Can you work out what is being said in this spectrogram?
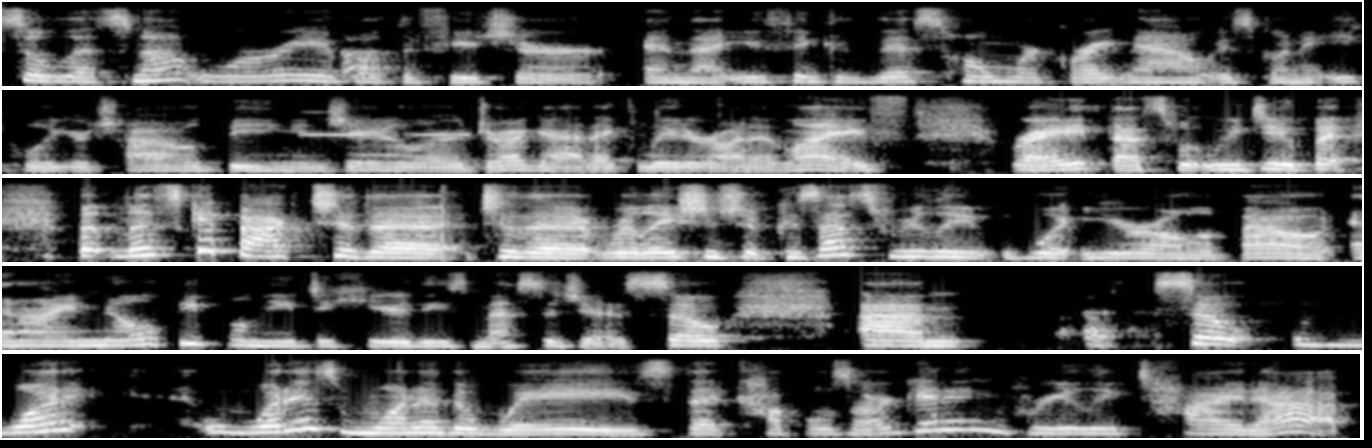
So let's not worry about the future and that you think this homework right now is going to equal your child being in jail or a drug addict later on in life, right? That's what we do. But but let's get back to the to the relationship because that's really what you're all about. And I know people need to hear these messages. So um so what what is one of the ways that couples are getting really tied up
